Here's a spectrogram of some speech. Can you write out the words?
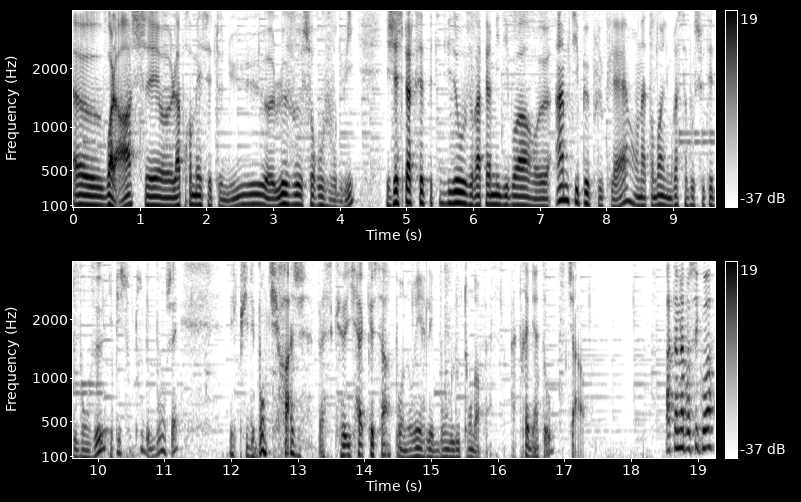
Euh, voilà, c'est euh, la promesse est tenue, euh, le jeu sort aujourd'hui. J'espère que cette petite vidéo vous aura permis d'y voir un petit peu plus clair. En attendant, il me reste à vous souhaiter de bons jeux, et puis surtout des bons jets, et puis des bons tirages, parce qu'il n'y a que ça pour nourrir les bons gloutons d'en face. A très bientôt, ciao Ah, t'en as pensé quoi?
